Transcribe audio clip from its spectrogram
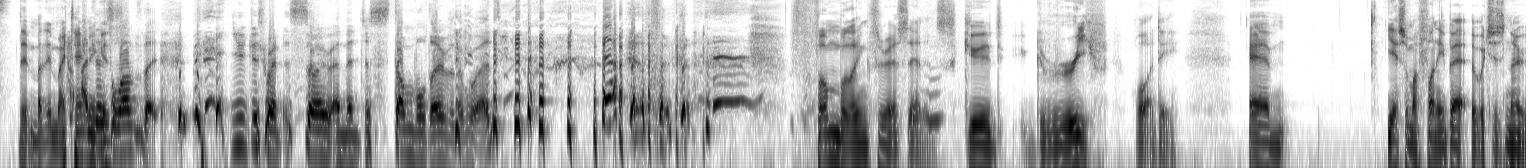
then my, then my I just is love that you just went so and then just stumbled over the words. fumbling through a sentence. Good grief, what a day! Um, yeah, so my funny bit, which is now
